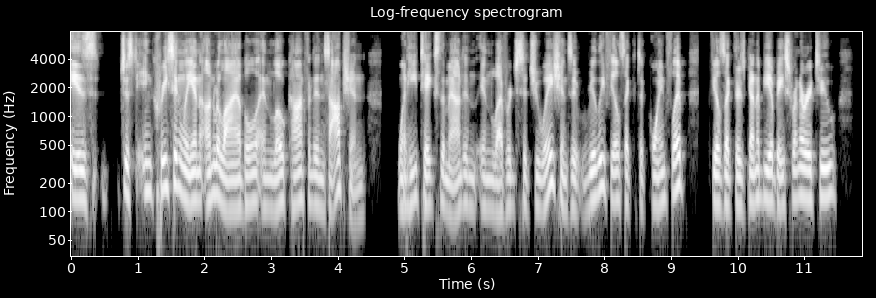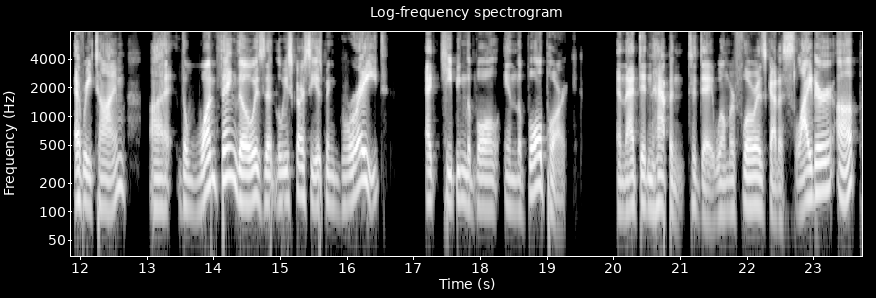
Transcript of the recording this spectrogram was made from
is just increasingly an unreliable and low confidence option when he takes the mound in, in leverage situations. It really feels like it's a coin flip. Feels like there's going to be a base runner or two every time. Uh, the one thing, though, is that Luis Garcia has been great at keeping the ball in the ballpark and that didn't happen today. Wilmer Flores got a slider up,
